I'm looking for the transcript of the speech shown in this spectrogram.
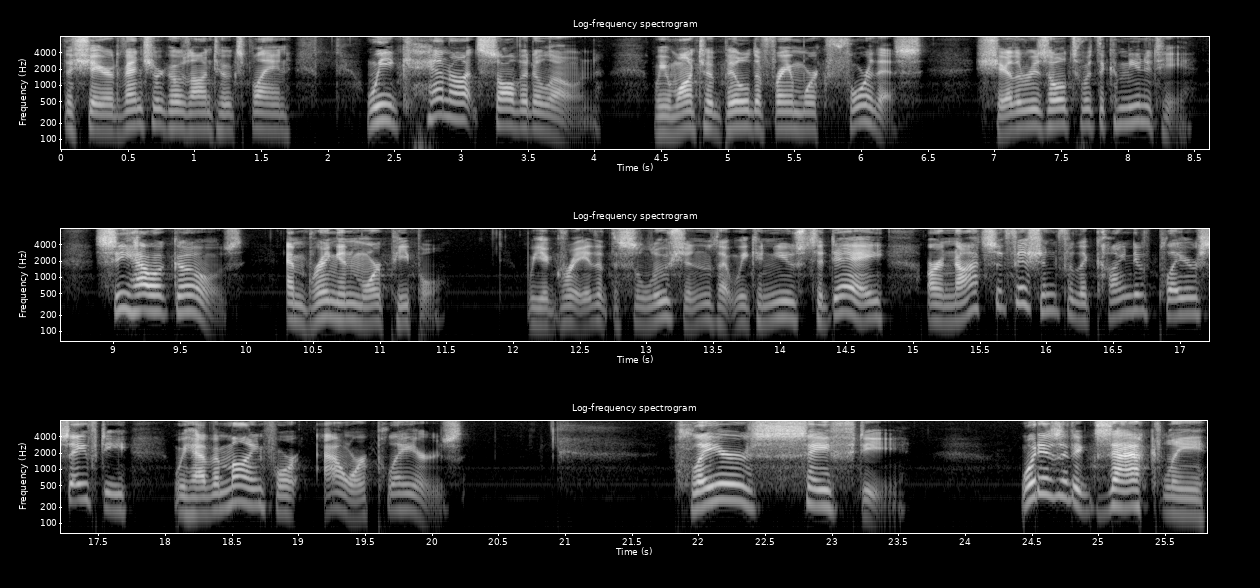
The shared venture goes on to explain We cannot solve it alone. We want to build a framework for this, share the results with the community, see how it goes, and bring in more people. We agree that the solutions that we can use today are not sufficient for the kind of player safety we have in mind for our players. Player safety. What is it exactly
